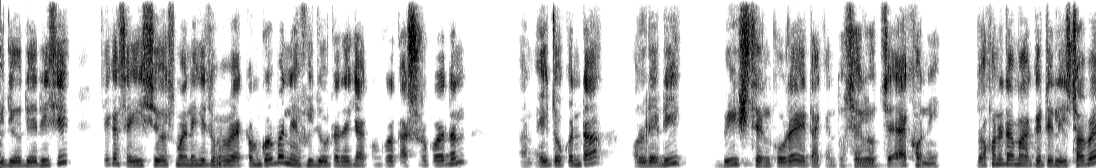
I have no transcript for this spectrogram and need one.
ভিডিও দিয়ে দিয়েছি। ঠিক আছে? ইসিওএক্স মানে এ যেভাবে অ্যাকাউন্ট করবেন এই ভিডিওটা দেখে অ্যাকাউন্ট করে কাজ শুরু করে দেন। কারণ এই টোকেনটা অলরেডি ২০ সেন্ট করে এটা কিন্তু সেল হচ্ছে এখনই। যখন এটা মার্কেটে লিস্ট হবে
